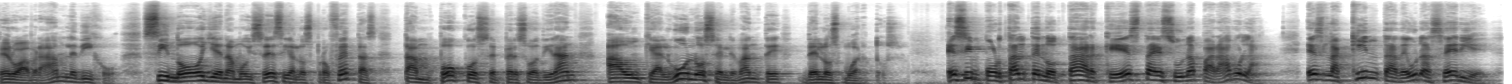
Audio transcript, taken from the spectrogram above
Pero Abraham le dijo, si no oyen a Moisés y a los profetas, tampoco se persuadirán, aunque alguno se levante de los muertos. Es importante notar que esta es una parábola, es la quinta de una serie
